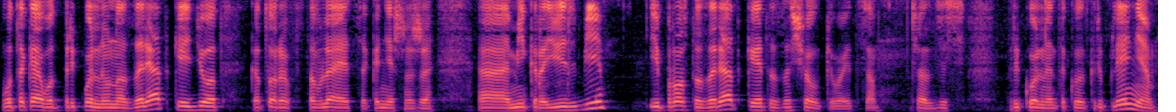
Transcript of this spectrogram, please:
Вот такая вот прикольная у нас зарядка идет, которая вставляется, конечно же, э, микро USB. И просто зарядка это защелкивается. Сейчас здесь прикольное такое крепление.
